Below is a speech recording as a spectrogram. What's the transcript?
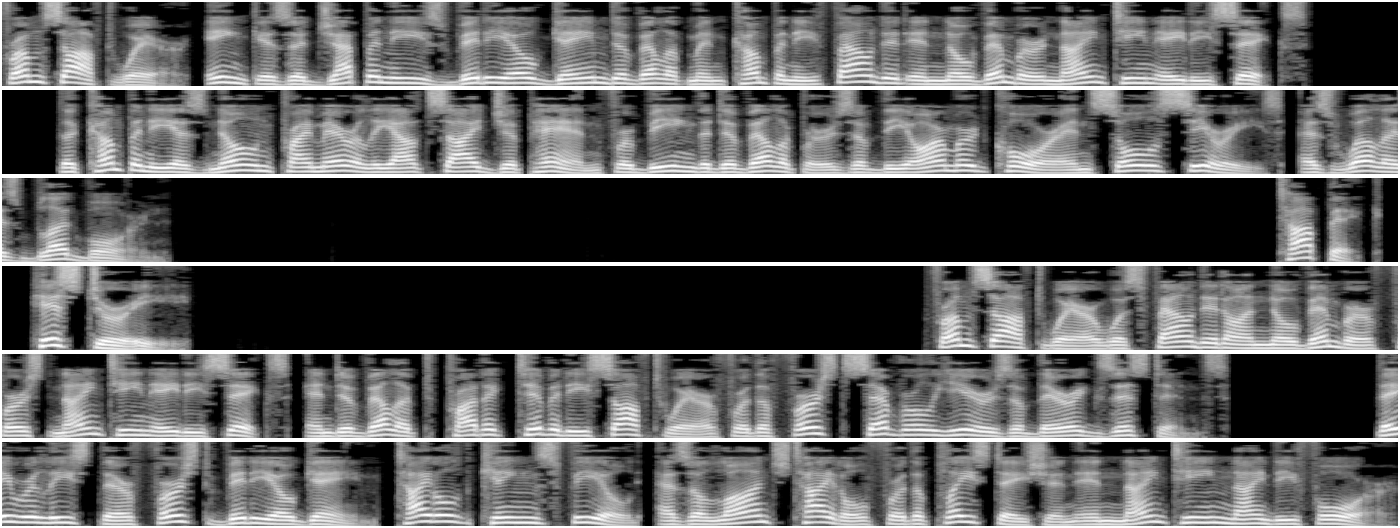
From Software, Inc. is a Japanese video game development company founded in November 1986. The company is known primarily outside Japan for being the developers of the Armored Core and Souls series, as well as Bloodborne. History From Software was founded on November 1, 1986, and developed productivity software for the first several years of their existence. They released their first video game, titled King's Field, as a launch title for the PlayStation in 1994.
